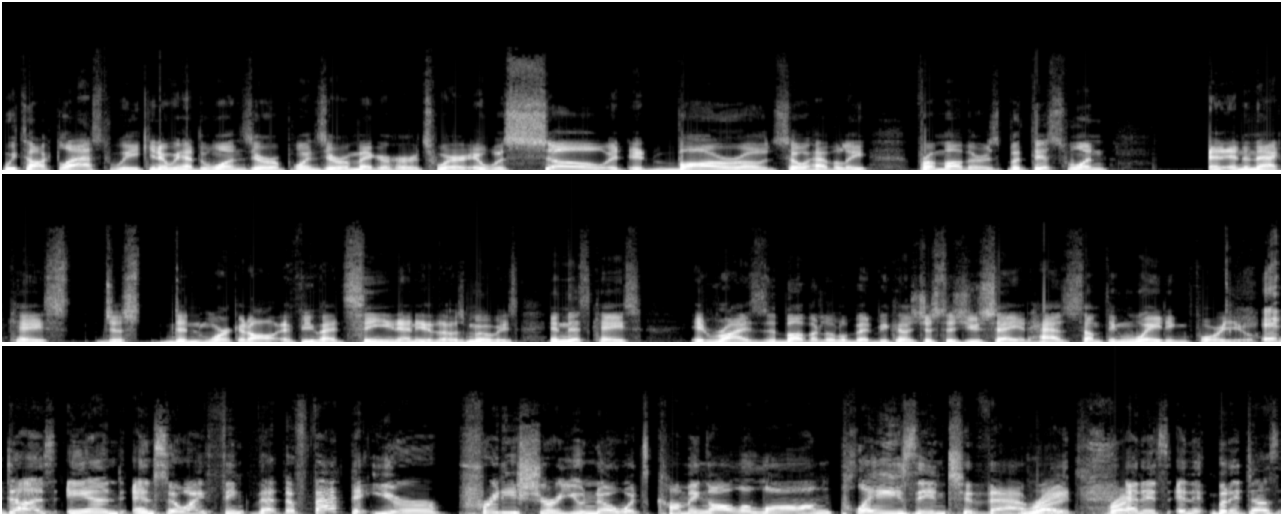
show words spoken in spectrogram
we talked last week. You know, we had the one 0.0 megahertz where it was so it, it borrowed so heavily from others, but this one. And, and in that case, just didn't work at all if you had seen any of those movies. In this case, it rises above it a little bit because just as you say it has something waiting for you. It does. And and so i think that the fact that you're pretty sure you know what's coming all along plays into that right right, right. and it's and it, but it does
